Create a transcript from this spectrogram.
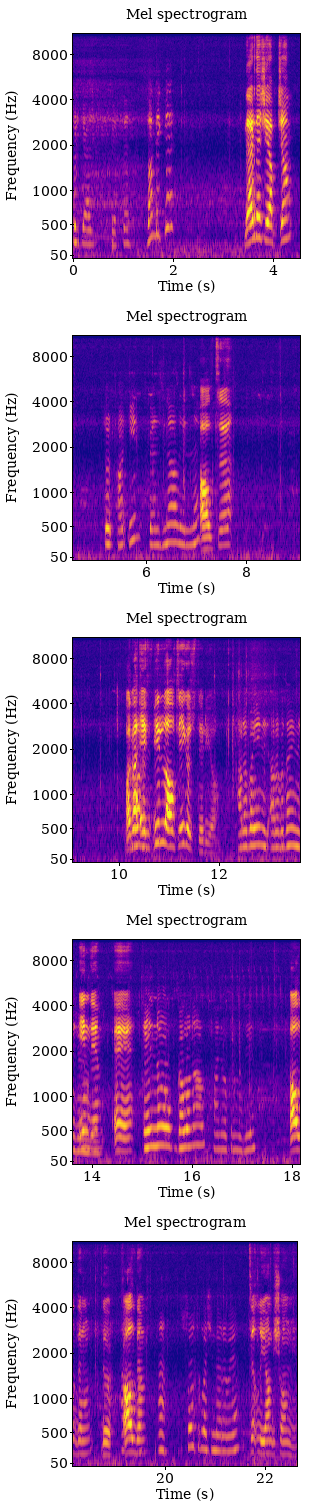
Dur gel. Bekle. Lan bekle. Nereden şey yapacağım? Dur in. Benzini al eline. 6 Aga Abi. F1 ile 6'yı gösteriyor. Arabaya in. Arabadan ineceğim. İndim. E Eline o galonu al. Hani o kırmızıyı. aldım. Dur. Aldım. Ha. Sol tıkla şimdi arabaya. Tıklıyorum bir şey olmuyor.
